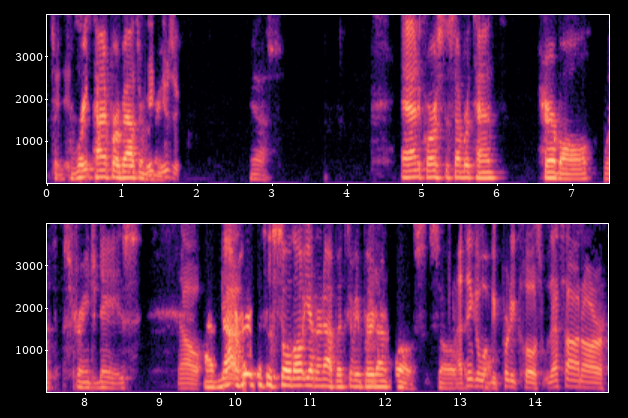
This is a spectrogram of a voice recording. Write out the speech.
it's, a it's great time for a bathroom. Great music. Yes. And of course, December 10th, Hairball with Strange Days. Now, I've not yeah. heard if this is sold out yet or not, but it's going to be pretty darn close. So I think it will be pretty close. That's on our,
